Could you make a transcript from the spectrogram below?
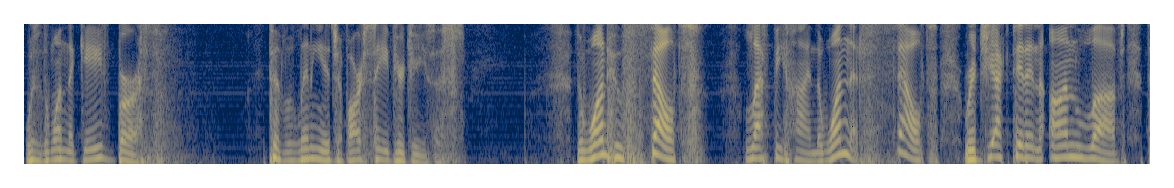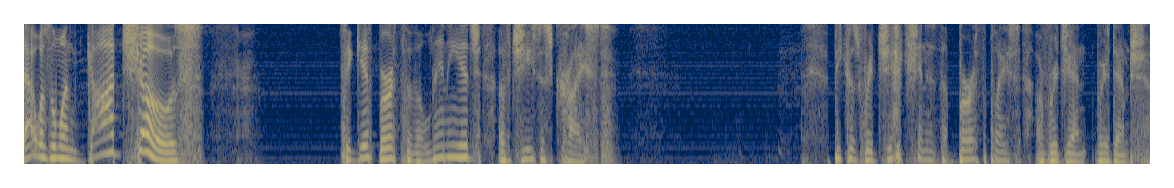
was the one that gave birth to the lineage of our Savior Jesus. The one who felt left behind, the one that felt rejected and unloved. That was the one God chose to give birth to the lineage of Jesus Christ. Because rejection is the birthplace of redemption.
